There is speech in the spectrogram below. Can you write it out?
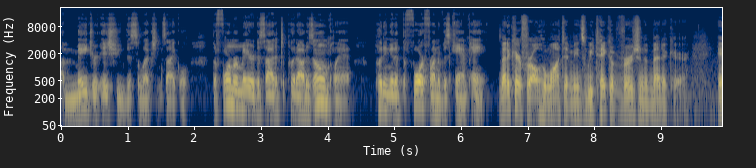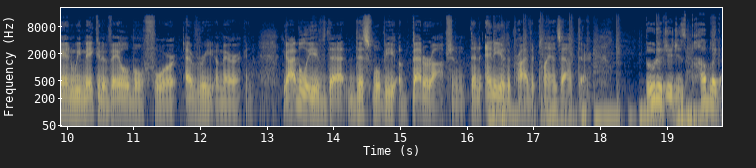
a major issue this election cycle, the former mayor decided to put out his own plan, putting it at the forefront of his campaign. Medicare for all who want it means we take a version of Medicare and we make it available for every American. I believe that this will be a better option than any of the private plans out there. Buttigieg's public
